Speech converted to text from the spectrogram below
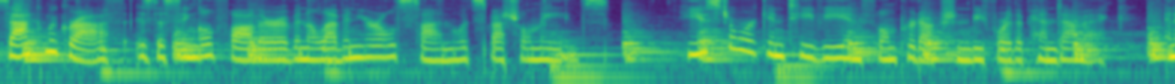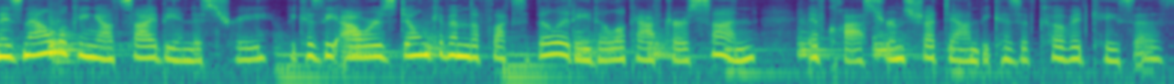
Zach McGrath is the single father of an 11 year old son with special needs. He used to work in TV and film production before the pandemic and is now looking outside the industry because the hours don't give him the flexibility to look after a son if classrooms shut down because of COVID cases.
